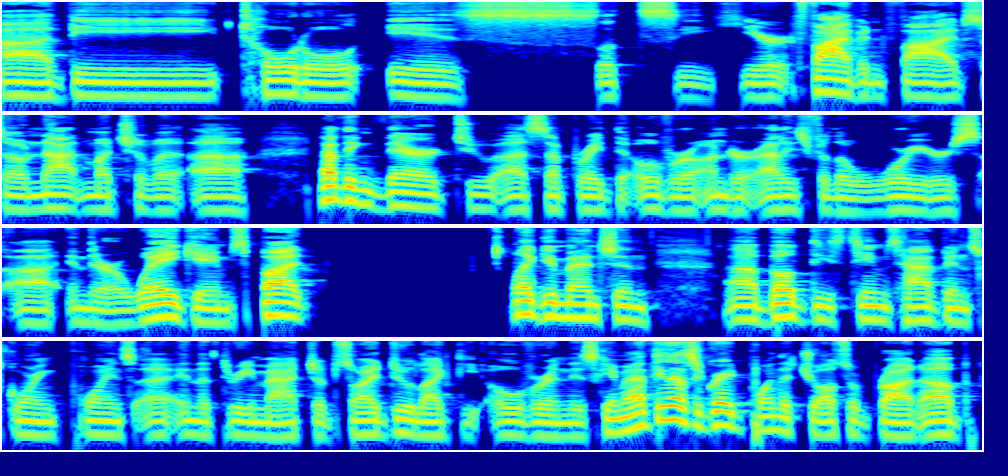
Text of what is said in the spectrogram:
uh, the total is let's see here five and five, so not much of a uh, nothing there to uh, separate the over under at least for the Warriors uh, in their away games. But like you mentioned, uh, both these teams have been scoring points uh, in the three matchups. So I do like the over in this game. And I think that's a great point that you also brought up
